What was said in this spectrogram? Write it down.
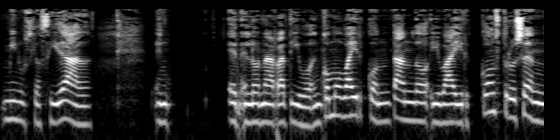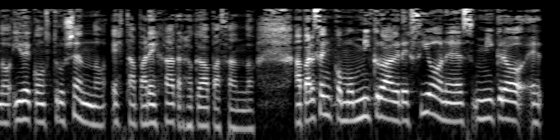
minuciosidad en en, lo narrativo, en cómo va a ir contando y va a ir construyendo y deconstruyendo esta pareja tras lo que va pasando. Aparecen como microagresiones, micro eh,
